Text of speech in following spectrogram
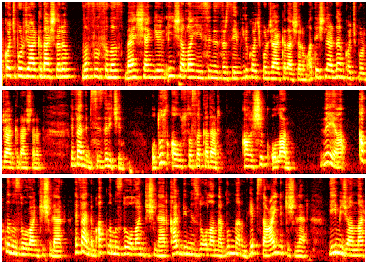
Koç burcu arkadaşlarım. Nasılsınız? Ben Şengül. İnşallah iyisinizdir sevgili Koç burcu arkadaşlarım. Ateşlerden Koç burcu arkadaşlarım. Efendim sizler için 30 Ağustos'a kadar aşık olan veya aklınızda olan kişiler, efendim aklımızda olan kişiler, kalbimizde olanlar bunların hepsi aynı kişiler. Değil mi canlar?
